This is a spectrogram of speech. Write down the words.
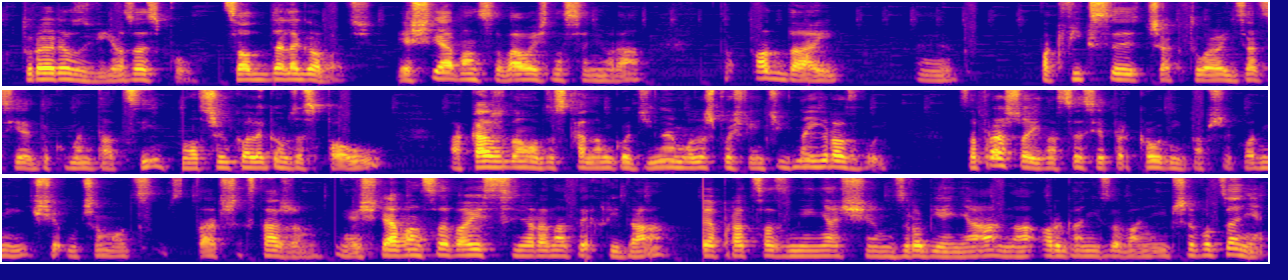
które rozwija zespół. Co oddelegować? Jeśli awansowałeś na seniora, to oddaj y, pakwiksy czy aktualizację dokumentacji młodszym kolegom zespołu, a każdą odzyskaną godzinę możesz poświęcić na ich rozwój. Zapraszaj na sesję per coding na przykład, niech się uczą od starszych stażem. Jeśli awansowałeś seniora na tech leada, twoja praca zmienia się z robienia na organizowanie i przewodzenie,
